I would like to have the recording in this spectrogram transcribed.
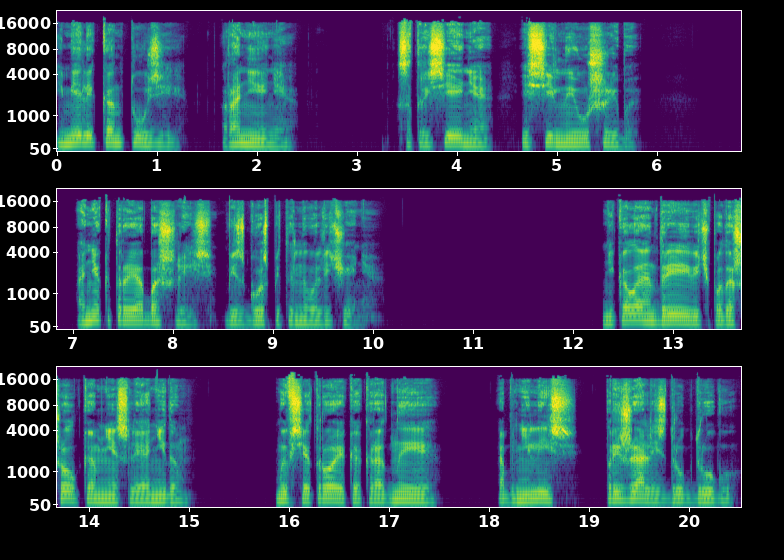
имели контузии, ранения, сотрясения и сильные ушибы, а некоторые обошлись без госпитального лечения. Николай Андреевич подошел ко мне с Леонидом. Мы все трое, как родные, обнялись, прижались друг к другу.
